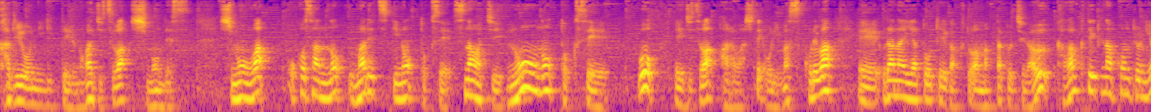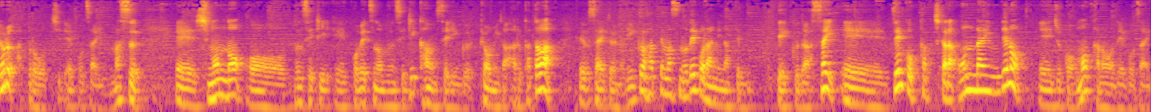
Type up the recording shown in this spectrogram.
鍵を握っているのが実は指紋です。指紋はお子さんの生まれつきの特性すなわち脳の特性を、え実は表しております。これは、え、占いや統計学とは全く違う科学的な根拠によるアプローチでございます、え、指紋の分析、え、個別の分析カウンセリング興味がある方はウェブサイトへのリンクを貼ってますのでご覧になってみてください。えー、全国各地からオンラインでの、え、受講も可能でござい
